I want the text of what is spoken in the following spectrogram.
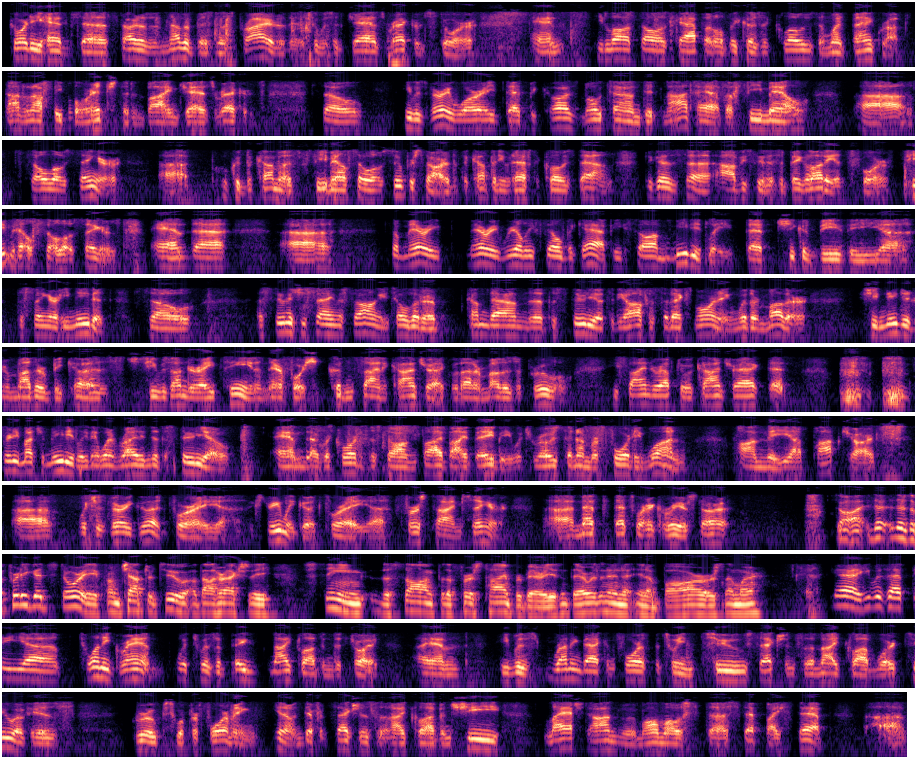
Gordy had uh, started another business prior to this. It was a jazz record store, and he lost all his capital because it closed and went bankrupt. Not enough people were interested in buying jazz records. So he was very worried that because Motown did not have a female uh, solo singer uh, who could become a female solo superstar, that the company would have to close down because uh, obviously there's a big audience for female solo singers, and uh, uh, so Mary Mary really filled the gap. He saw immediately that she could be the uh, the singer he needed. So as soon as she sang the song, he told her to come down to the studio to the office the next morning with her mother. She needed her mother because she was under 18 and therefore she couldn't sign a contract without her mother's approval. He signed her up to a contract that pretty much immediately they went right into the studio and uh, recorded the song Bye Bye Baby, which rose to number 41 on the uh, pop charts, uh, which is very good for a, uh, extremely good for a uh, first-time singer. Uh, and that, that's where her career started. So uh, there, there's a pretty good story from chapter two about her actually singing the song for the first time for Berry, isn't there? Wasn't it in a, in a bar or somewhere? Yeah, he was at the uh, 20 Grand, which was a big nightclub in Detroit, and he was running back and forth between two sections of the nightclub where two of his groups were performing, you know, in different sections of the nightclub, and she latched onto him almost uh, step by step, uh,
